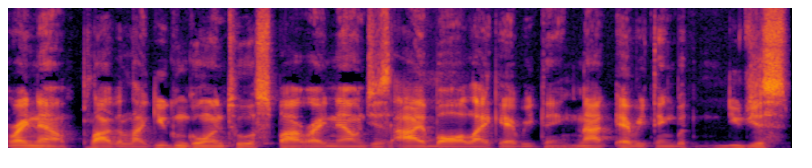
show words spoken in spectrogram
right now, Plaga, like you can go into a spot right now and just eyeball like everything. Not everything, but you just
